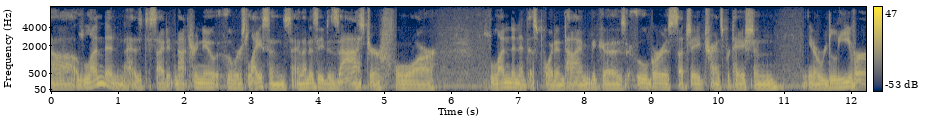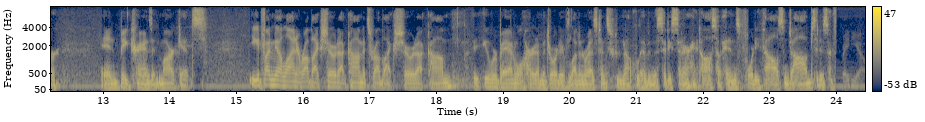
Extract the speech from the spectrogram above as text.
uh, London has decided not to renew Uber's license, and that is a disaster for London at this point in time because Uber is such a transportation, you know, reliever in big transit markets you can find me online at robblackshow.com. It's robblackshow.com. The Uber ban will hurt a majority of London residents who do not live in the city center. It also ends 40,000 jobs. It is a radio.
